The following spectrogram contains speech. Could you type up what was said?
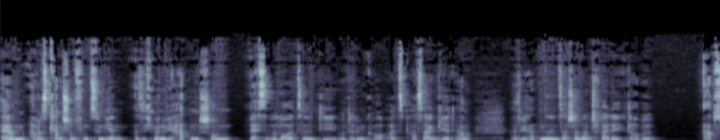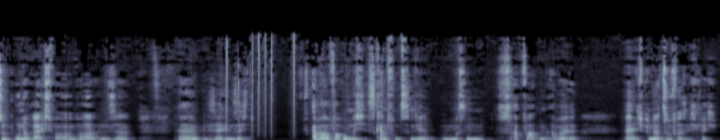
Ähm, aber das kann schon funktionieren. Also ich meine, wir hatten schon bessere Leute, die unter dem Korb als Passer agiert haben. Also wir hatten den Sascha Natschfei, der ich glaube absolut unerreichbar war in dieser, äh, in dieser Hinsicht. Aber warum nicht? Es kann funktionieren. Wir müssen es abwarten, aber äh, ich bin da zuversichtlich.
